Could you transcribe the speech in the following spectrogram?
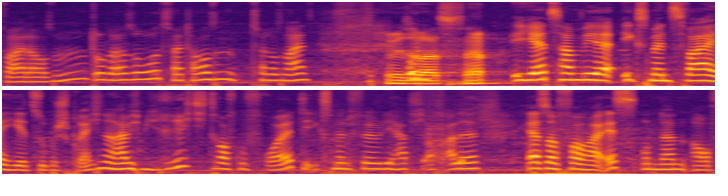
2000 oder so, 2000, 2001. Irgendwie sowas, ja. Jetzt haben wir X-Men 2 hier zu besprechen. Dann habe ich mich richtig drauf gefreut. Die X-Men-Filme, die hatte ich auch alle erst auf VHS und dann auf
